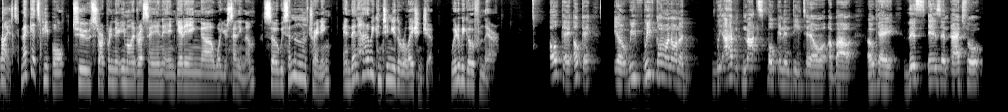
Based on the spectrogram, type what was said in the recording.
Nice. And that gets people to start putting their email address in and getting uh, what you're sending them. So we send them the training, and then how do we continue the relationship? Where do we go from there? Okay, okay. You know, we've we've gone on a we I have not spoken in detail about okay, this is an actual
